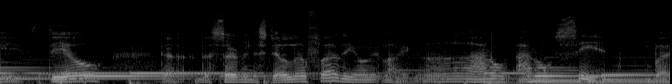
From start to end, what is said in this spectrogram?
he still the the servant is still a little fuzzy on it. Like uh, I don't I don't see it, but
